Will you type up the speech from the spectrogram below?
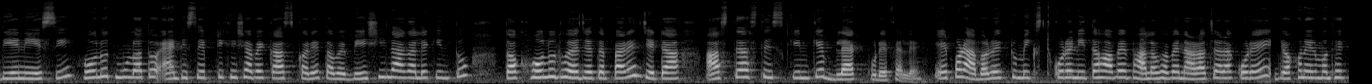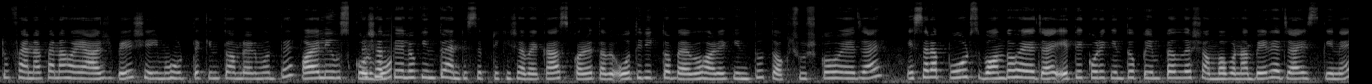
দিয়ে নিয়েছি। হলুদ মূলত অ্যান্টিসেপটিক হিসাবে কাজ করে তবে বেশি লাগালে কিন্তু ত্বক হলুদ হয়ে যেতে পারে যেটা আস্তে আস্তে স্কিনকে ব্ল্যাক করে ফেলে। এরপর আবারও একটু মিক্সড করে নিতে হবে ভালোভাবে নাড়াচাড়া করে। যখন এর মধ্যে একটু ফেনা ফেনা হয়ে আসবে সেই মুহূর্তে কিন্তু আমরা এর মধ্যে অয়েল ইউজ করব। তেলও কিন্তু অ্যান্টিসেপটিক হিসাবে কাজ করে তবে অতিরিক্ত ব্যবহারে কিন্তু ত্বক শুষ্ক হয়ে যায়। এছাড়া পোর্টস বন্ধ হয়ে যায় এতে করে কিন্তু পিম্পলের সম্ভাবনা বেড়ে যায় স্কিনে।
